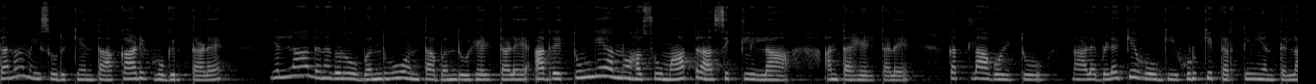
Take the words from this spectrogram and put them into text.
ದನ ಮೇಯಿಸೋದಕ್ಕೆ ಅಂತ ಕಾಡಿಗೆ ಹೋಗಿರ್ತಾಳೆ. ಎಲ್ಲ ದನಗಳು ಬಂದವು ಅಂತ ಬಂದು ಹೇಳ್ತಾಳೆ, ಆದರೆ ತುಂಗೆ ಅನ್ನೋ ಹಸು ಮಾತ್ರ ಸಿಕ್ಕಲಿಲ್ಲ ಅಂತ ಹೇಳ್ತಾಳೆ. ಕತ್ಲಾಗೋಯ್ತು. ನಾಳೆ ಬೆಳಗ್ಗೆ ಹೋಗಿ ಹುಡುಕಿ ತರ್ತೀನಿ ಅಂತೆಲ್ಲ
